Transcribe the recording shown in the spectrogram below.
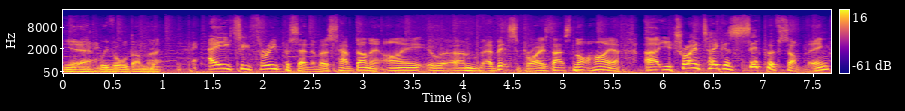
yeah, we've all done that. 83% of us have done it. I am a bit surprised that's not higher. Uh, you try and take a sip of something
